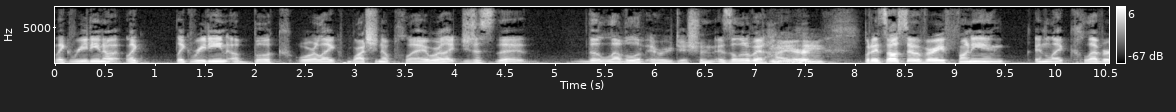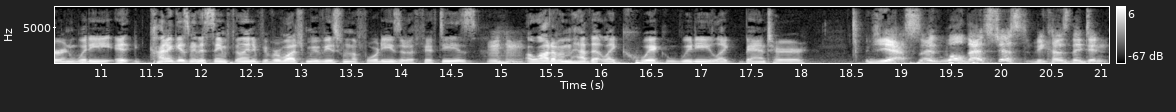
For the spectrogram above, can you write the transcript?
like reading a like like reading a book or like watching a play where like just the the level of erudition is a little bit higher Mhm. but it's also very funny and and like clever and witty it kind of gives me the same feeling if you ever watch movies from the 40s or the 50s all. Mhm. a lot of them have that like quick witty like banter Yes. Uh, Well, that's just because they didn't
